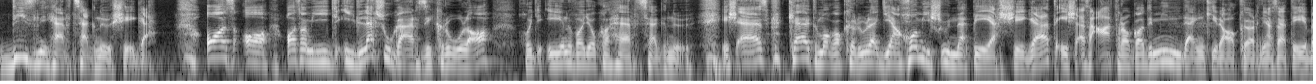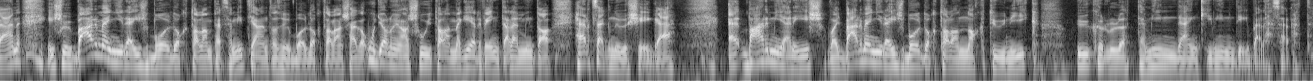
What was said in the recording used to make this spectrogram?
Disney hercegnősége. Az, a, az, ami így, így lesugárzik róla, hogy én vagyok a hercegnő. És ez kelt maga körül egy ilyen hamis ünnepélyességet, és ez átragad mindenkire a környezetében, és ő bármennyire is boldogtalan, persze mit jelent az ő boldogtalansága, ugyanolyan súlytalan, meg érvénytelen, mint a hercegnősége, E, bármilyen is, vagy bármennyire is boldogtalannak tűnik, ő körülötte mindenki mindig beleszeret.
